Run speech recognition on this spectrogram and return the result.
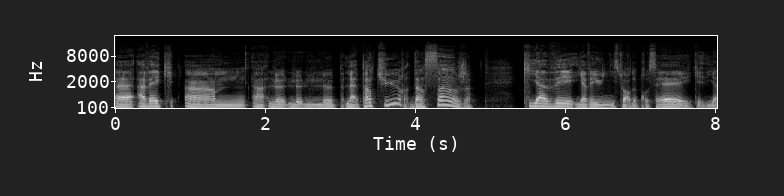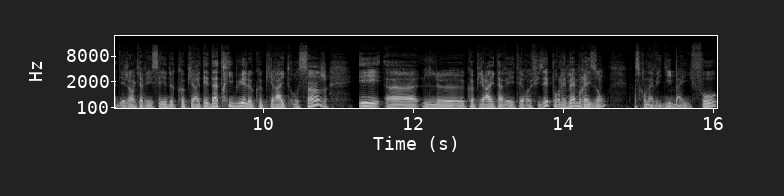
Euh, avec un, la peinture d'un singe qui avait, il y avait eu une histoire de procès, et il y a des gens qui avaient essayé de copyrighter, d'attribuer le copyright au singe, et euh, le copyright avait été refusé pour les mêmes raisons, parce qu'on avait dit, bah, il faut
